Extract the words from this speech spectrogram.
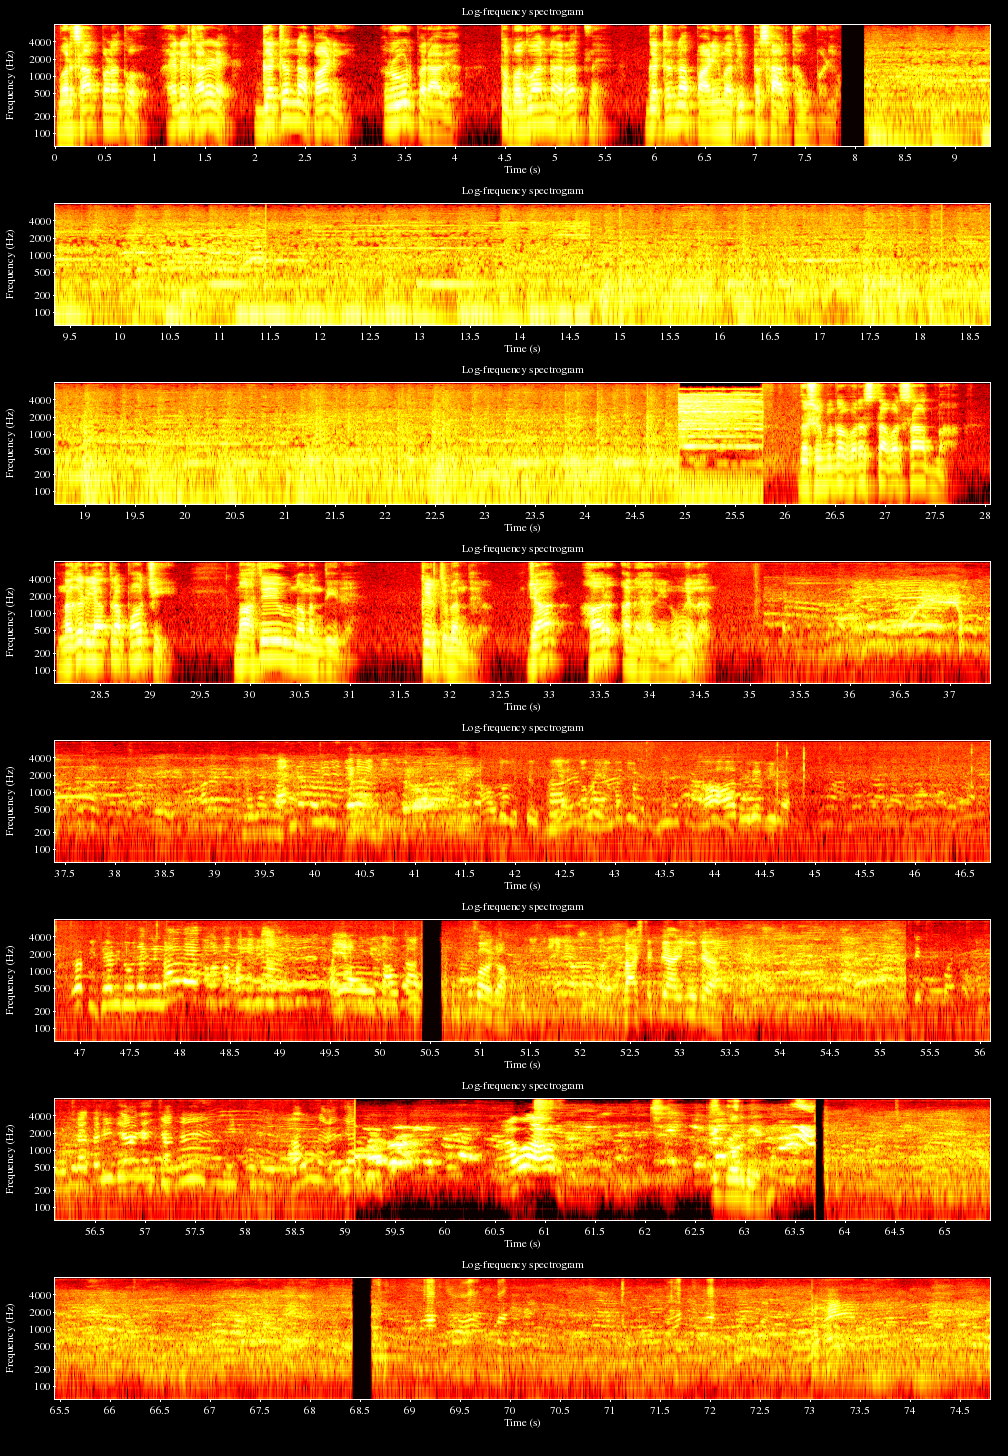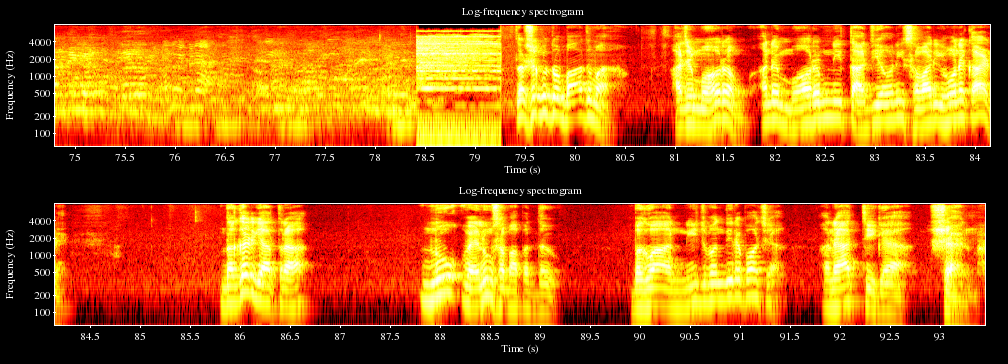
વરસાદ પણ હતો. એને કારણે ગટરના પાણી રોડ પર આવ્યા. તો ભગવાનના રથને ગટરના પાણીમાંથી પસાર થવું પડ્યું. દર્શક મિત્રો વરસતા વરસાદમાં નગરયાત્રા પહોંચી મહાદેવના મંદિરે કીર્તિ મંદિર જ્યાં હર અને હરિનું મિલન. શું કહો છો? પ્લાસ્ટિક બી આવી ગયું છે. આવું આવો આવો. એક દોઢ મિનિટ. દર્શકો તો બાદમાં આજે મોહરમ અને મોહરમની તાજિયાઓની સવારી હોવાને કારણે નગર યાત્રાનું વહેલું સમાપન થયું. ભગવાન નિજ મંદિરે પહોંચ્યા અને આજથી ગયા શહેરમાં.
